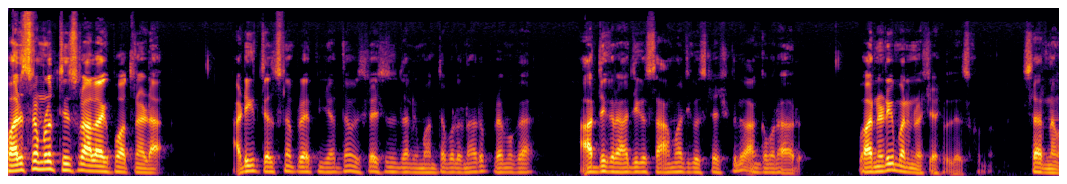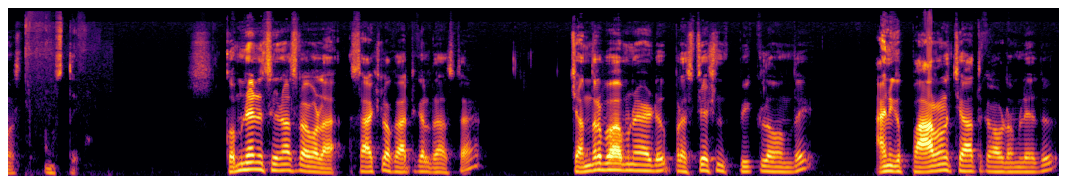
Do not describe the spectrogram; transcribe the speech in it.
పరిశ్రమలు తీసుకురాలేకపోతున్నాడా? అడిగి తెలుసుకునే ప్రయత్నం చేద్దాం. విశ్లేషించడానికి మనతో పాటు ఉన్నారు ప్రముఖ ఆర్థిక రాజకీయ సామాజిక విశ్లేషకులు అంకమరావు వారిని అడిగి మరిన్ని విశేషాలు తెలుసుకుందాం. సార్ నమస్తే. నమస్తే. కొమ్మినేని శ్రీనివాసరావు వాళ్ళ సాక్షిలో ఒక ఆర్టికల్ రాస్తా చంద్రబాబు నాయుడు ప్రెస్టేషన్ పీక్లో ఉంది ఆయనకి పాలన చేత కావడం లేదు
